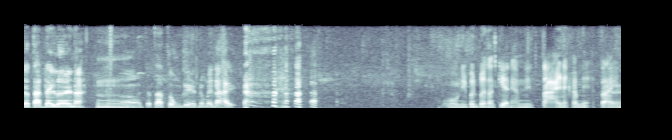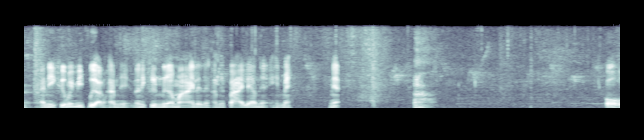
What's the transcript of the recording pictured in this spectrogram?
จะตัดได้เลยนะอืมเออจะตัดส่งเดชก็ไม่ได้ โอ้นี่เพื่อนๆสังเกตนะครับนี่ตายนะครับเนี่ยตาย เออ อันนี้คือไม่มีเปลือกนะครับนี่อันนี้คือเนื้อไม้เลยนะครับเนี่ยตายแล้วเนี่ยเห็นไหมเนี่ย โอ้โห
